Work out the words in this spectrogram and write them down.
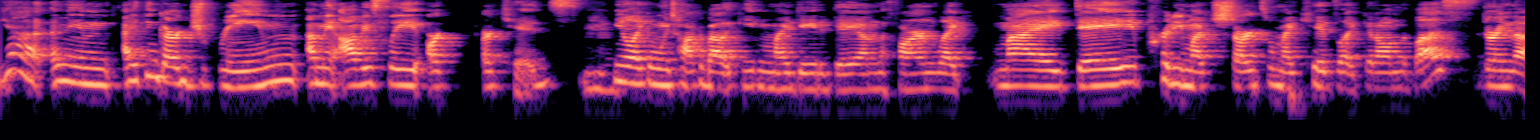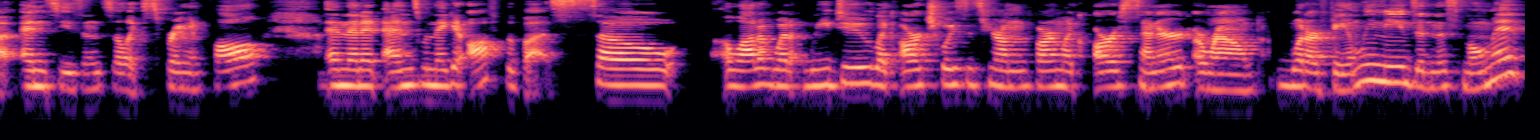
Yeah, I mean, I think our dream. I mean, obviously our our kids. Mhm. You know, like when we talk about like even my day to day on the farm, like my day pretty much starts when my kids like get on the bus during the end season, so like spring and fall, and then it ends when they get off the bus. So a lot of what we do, like our choices here on the farm, like are centered around what our family needs in this moment.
